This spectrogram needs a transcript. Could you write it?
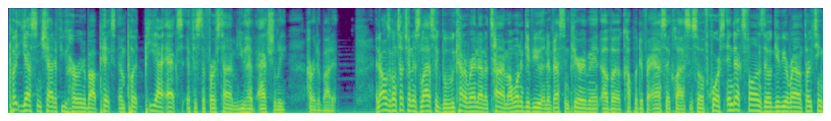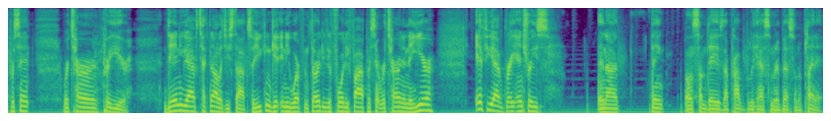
Put yes in chat if you heard about Pix and put PIX if it's the first time you have actually heard about it. And I was going to touch on this last week, but we kind of ran out of time. I want to give you an investing pyramid of a couple different asset classes. So, of course, index funds, they'll give you around 13% return per year. Then you have technology stocks. So you can get anywhere from 30 to 45% return in a year if you have great entries. And I think on some days I probably have some of the best on the planet.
